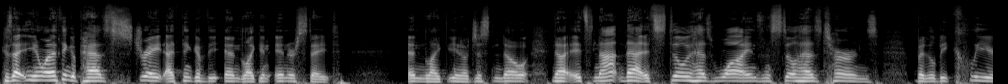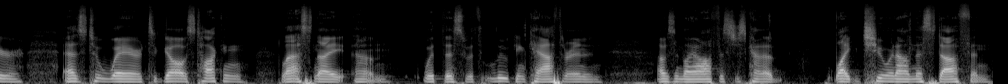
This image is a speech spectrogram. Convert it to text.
Because you know, when I think of paths straight, I think of the end like an interstate, and like you know, just no. Now it's not that; it still has winds and still has turns, but it'll be clear as to where to go. I was talking last night um, with this with Luke and Catherine, and I was in my office just kind of like chewing on this stuff, and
